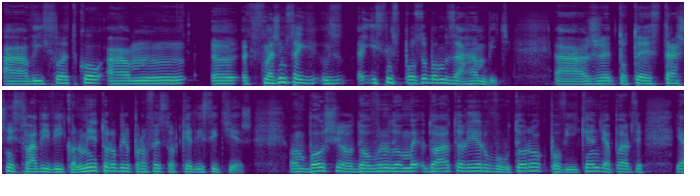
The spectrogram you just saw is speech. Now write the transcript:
a výsledkov a E, snažím sa ich istým spôsobom zahambiť. A že toto je strašne slabý výkon. Mne to robil profesor kedysi tiež. On šiel do, do, do ateliéru v útorok po víkende a povedal, že ja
